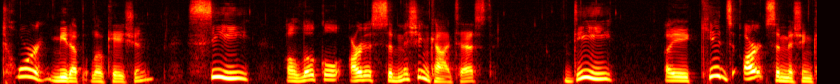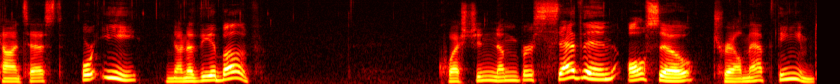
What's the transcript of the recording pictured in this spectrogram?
tour meetup location, C, a local artist submission contest, D, a kids art submission contest, or E, none of the above? Question number seven, also trail map themed.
